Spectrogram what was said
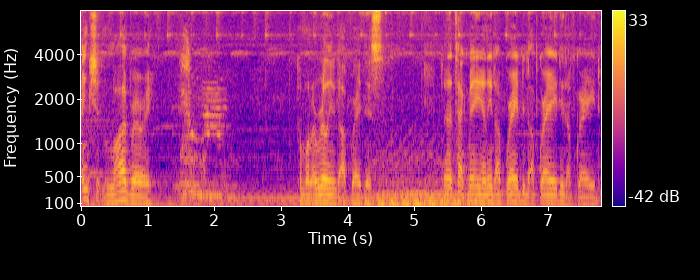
Ancient Library. Come on, I really need to upgrade this. Don't attack me, I need to upgrade, need to upgrade, need to upgrade.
